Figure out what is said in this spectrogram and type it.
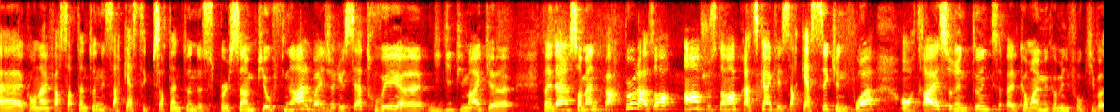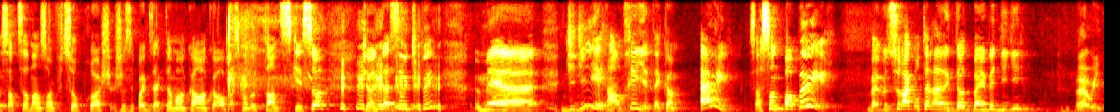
Euh, qu'on allait faire certaines tunes des sarcastiques puis certaines tunes de Super Sum. Puis au final, ben, j'ai réussi à trouver euh, Guigui puis Mike euh, dans les dernières semaines par pur hasard en justement pratiquant avec les sarcastiques. Une fois, on travaille sur une tune qui s'appelle Comment même comme il faut qui va sortir dans un futur proche. Je sais pas exactement quand encore parce qu'on va tout antiquer ça. Puis on est assez occupé. Mais Guigui est rentré, il était comme Hey, ça sonne pas pire. Ben, veux-tu raconter l'anecdote ben vite, Guigui? Ben oui.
